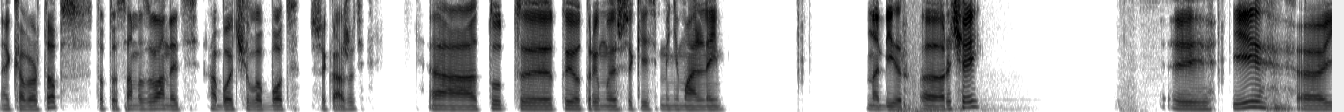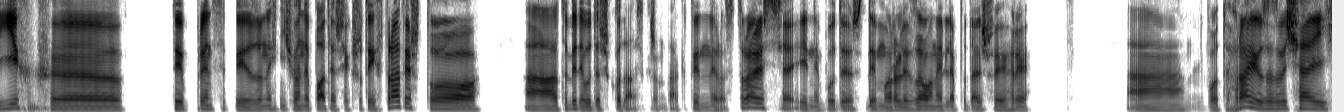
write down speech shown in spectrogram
Covered Ops, тобто самозванець або чилобот, ще кажуть. Тут е, ти отримуєш якийсь мінімальний набір речей, і, е, їх е, ти, в принципі, за них нічого не платиш. Якщо ти їх втратиш, то тобі не буде шкода, скажімо так. Ти не розстроїшся і не будеш деморалізований для подальшої гри. От, Граю зазвичай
